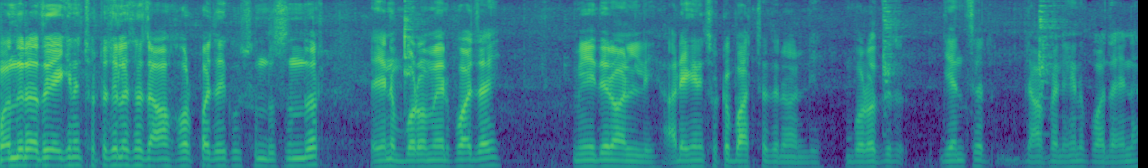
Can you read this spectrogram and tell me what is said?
বন্ধুরা, তো এখানে ছোটো ছেলে সব জামা কাপড় পাওয়া যায়, খুব সুন্দর সুন্দর। এখানে বড় মেয়ের পাওয়া যায়, মেয়েদের অনলি আর এখানে ছোটো বাচ্চাদের অনলি বড়দের জেন্টসের জামা প্যান্ট এখানে পাওয়া যায় না।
